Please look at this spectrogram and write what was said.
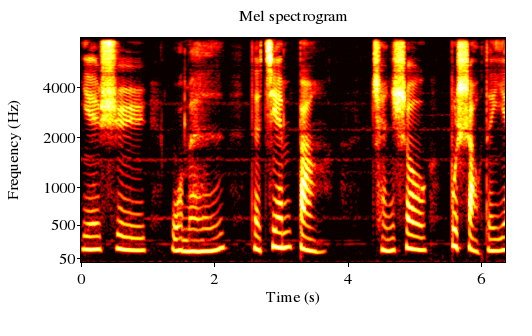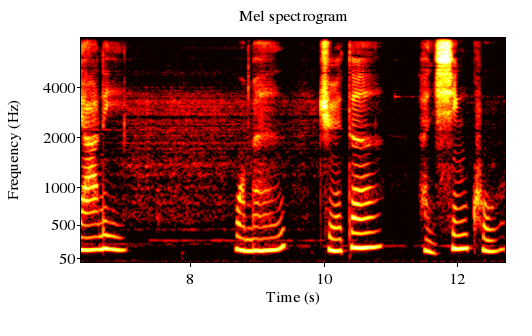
也许我们的肩膀承受不少的压力，我们觉得很辛苦。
